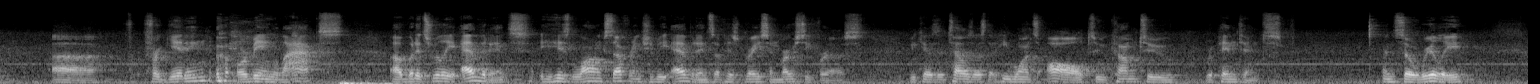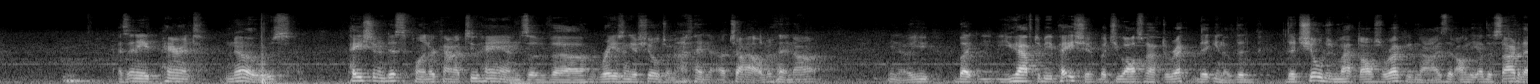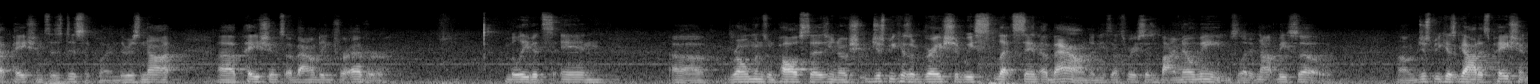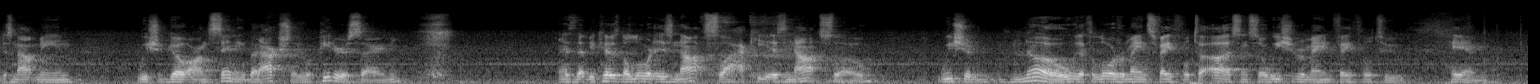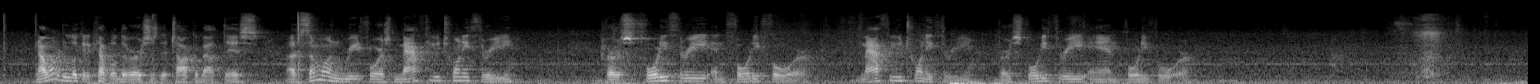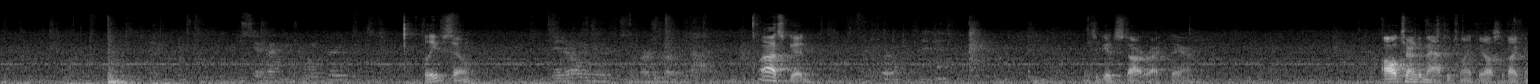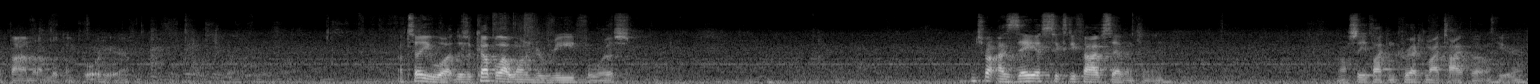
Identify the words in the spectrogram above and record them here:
uh, forgetting or being lax, uh, but it's really evidence. His long suffering should be evidence of his grace and mercy for us because it tells us that he wants all to come to repentance. And so, really, as any parent knows, patience and discipline are kind of two hands of uh, raising a children, a child, are they not? You know, you but you have to be patient, but you also have to rec- that you know the the children have to also recognize that on the other side of that patience is discipline. There is not uh, patience abounding forever. I believe it's in uh, Romans when Paul says, you know, just because of grace should we let sin abound, and that's where he says, by no means, let it not be so. Um, just because God is patient does not mean we should go on sinning, but actually, what Peter is saying is that because the Lord is not slack, he is not slow, we should know that the Lord remains faithful to us, and so we should remain faithful to him. Now, I wanted to look at a couple of the verses that talk about this. Uh, someone read for us Matthew 23, verse 43 and 44. Matthew 23, verse 43 and 44. I believe so. It only to verse 39. Well, that's good. That's a good start right there. I'll turn to Matthew 23. I'll see if I can find what I'm looking for here. I'll tell you what, there's a couple I wanted to read for us. It's from Isaiah 65 17. I'll see if I can correct my typo here.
